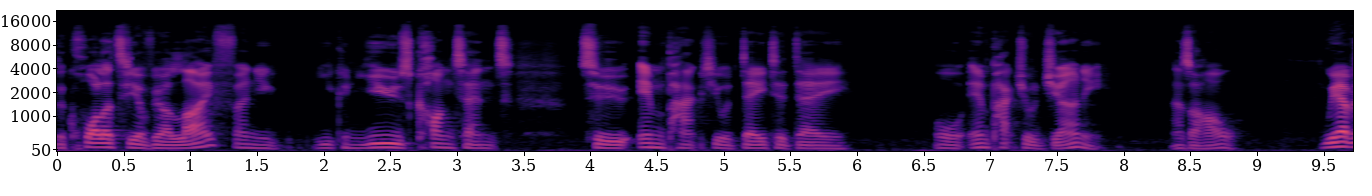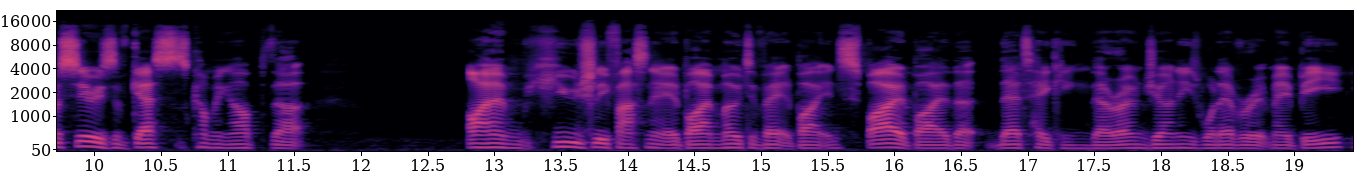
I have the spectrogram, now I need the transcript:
the quality of your life, and you you can use content to impact your day to day or impact your journey as a whole. We have a series of guests coming up that I am hugely fascinated by, motivated by, inspired by that they're taking their own journeys, whatever it may be.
